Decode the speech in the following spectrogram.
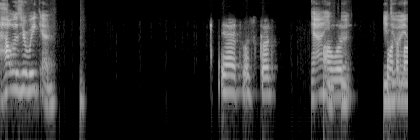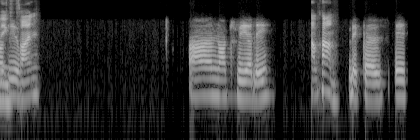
How was your weekend? Yeah, it was good. Yeah, you was- do, you do anything you? fun? Uh, not really, How come? because it,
